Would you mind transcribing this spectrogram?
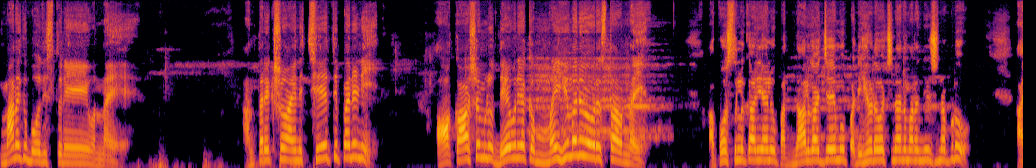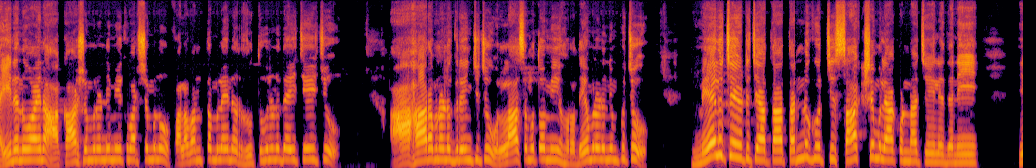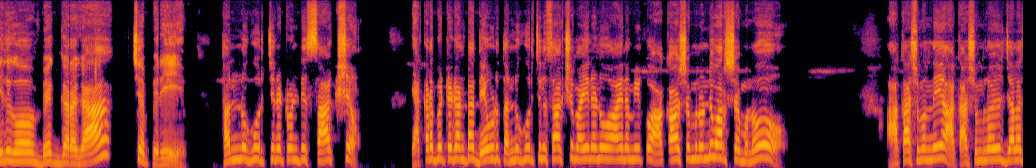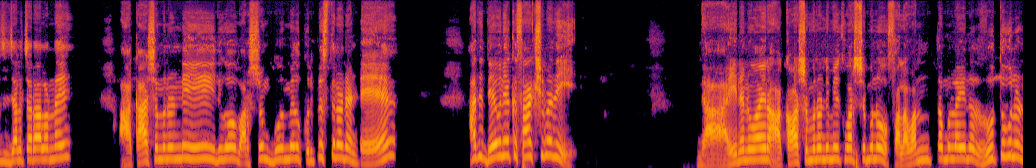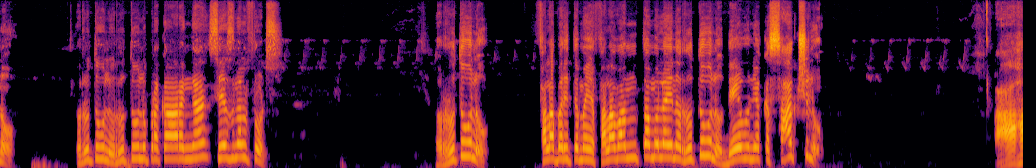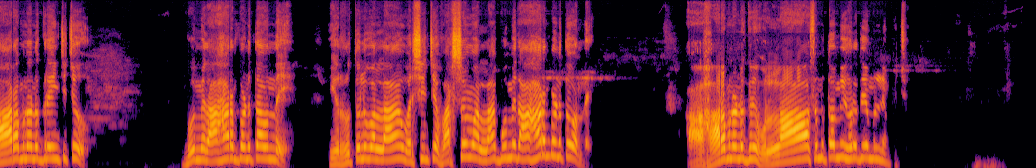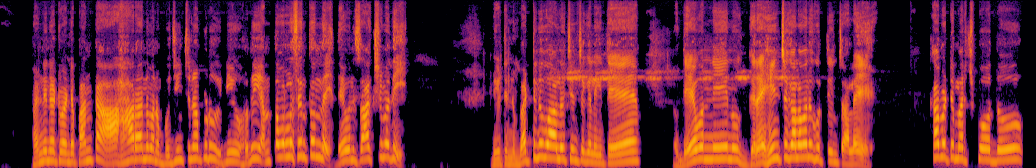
మనకు బోధిస్తూనే ఉన్నాయి. అంతరిక్షం ఆయన చేతి పనిని ఆకాశంలో దేవుని యొక్క మహిమను వివరిస్తూ ఉన్నాయి. అపోస్తుల కార్యాలు పద్నాలుగో అధ్యాయము పదిహేడో వచనాన్ని మనం చూసినప్పుడు అయినను ఆయన ఆకాశము నుండి మీకు వర్షమును ఫలవంతములైన ఋతువులను దయచేయచు ఆహారములను గ్రహించుచు ఉల్లాసముతో మీ హృదయములను నింపుచు మేలు చేయుట చేత తన్ను గూర్చి సాక్ష్యము లేకుండా చేయలేదని ఇదిగో బిగ్గరగా చెప్పిరి. తన్ను గూర్చినటువంటి సాక్ష్యం ఎక్కడ పెట్టాడంట? దేవుడు తన్ను గూర్చిన సాక్ష్యం అయినను ఆయన మీకు ఆకాశము నుండి వర్షమును. ఆకాశం ఉంది ఆకాశంలో జల జలచరాలు ఉన్నాయి. ఆకాశము నుండి ఇదిగో వర్షం భూమి మీద కురిపిస్తున్నాడంటే అది దేవుని యొక్క సాక్ష్యం అది. ఆయనను ఆయన ఆకాశము నుండి మీకు వర్షమును ఫలవంతములైన ఋతువులను. ఋతువులు ఋతువులు ప్రకారంగా సీజనల్ ఫ్రూట్స్ ఋతువులు ఫలభరితమైన ఫలవంతములైన ఋతువులు దేవుని యొక్క సాక్షులు. ఆహారమును అనుగ్రహించచ్చు భూమి మీద ఆహారం పండుతూ ఉంది. ఈ ఋతువుల వల్ల వర్షించే వర్షం వల్ల భూమి మీద ఆహారం పండుతూ ఉంది. ఆహారమును అనుగ్రహి ఉల్లాసముతో మీ హృదయములు నింపుచు. పండినటువంటి పంట ఆహారాన్ని మనం భుజించినప్పుడు నీ హృదయం ఎంత ఉల్లసింతుంది? దేవుని సాక్ష్యం అది. వీటిని బట్టి నువ్వు ఆలోచించగలిగితే దేవుణ్ణి నువ్వు గ్రహించగలవని గుర్తించాలి. కాబట్టి మర్చిపోవద్దు.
